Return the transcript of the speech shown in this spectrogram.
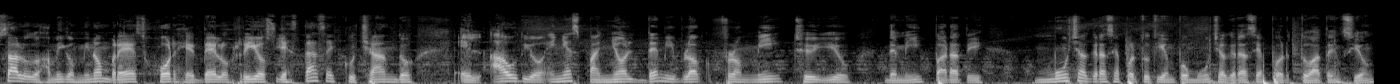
Saludos amigos, mi nombre es Jorge de los Ríos y estás escuchando el audio en español de mi blog From Me to You, de mí para ti. Muchas gracias por tu tiempo, muchas gracias por tu atención,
